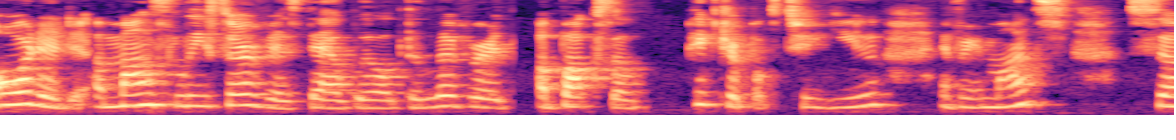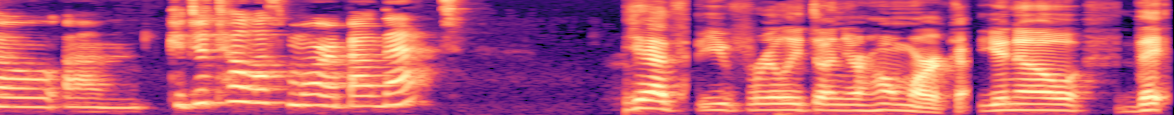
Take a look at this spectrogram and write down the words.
ordered a monthly service that will deliver a box of picture books to you every month. So um, could you tell us more about that yeah, you've really done your homework. You know, the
